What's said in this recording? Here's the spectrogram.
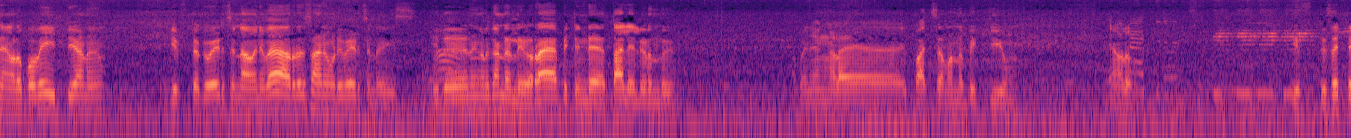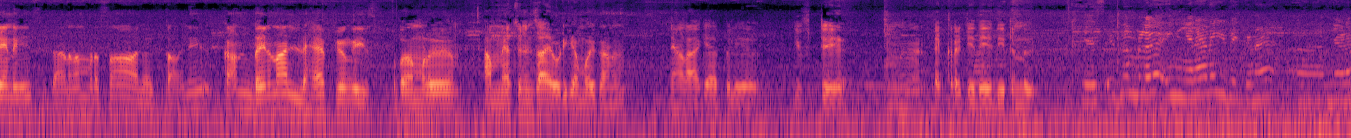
ഞങ്ങളിപ്പോ വെയിറ്റ് ചെയ്യാണ്. ഗിഫ്റ്റ് ഒക്കെ മേടിച്ചിട്ടുണ്ട്. അവന് വേറൊരു സാധനം കൂടി മേടിച്ചിട്ടുണ്ട്. ഇത് നിങ്ങൾ കണ്ടല്ലേ റാബിറ്റിന്റെ തലയിലിടുന്നത്. അപ്പൊ ഞങ്ങളെ ഇപ്പൊ അച്ഛൻ വന്ന് പിക്ക് ചെയ്യും. ഞങ്ങൾ ഗിഫ്റ്റ് സെറ്റ് ചെയ്യണ്ട ഗൈസ് ഇതാണ് നമ്മുടെ സാധനം. അവന് കണ്ടതിന് നല്ല ഹാപ്പിയും ഗൈസ് അപ്പൊ നമ്മൾ അമ്മയും അച്ഛനും ചായ കുടിക്കാൻ പോയിക്കാണ്. ഞങ്ങൾ ആ ഗ്യാപ്പിൽ ഗിഫ്റ്റ് ഒന്ന് ഡെക്കറേറ്റ് ചെയ്ത് എഴുതിയിട്ടുണ്ട് Yes, ഇത് നമ്മൾ ഇങ്ങനെയാണ് എഴുതിക്കണേ ഞങ്ങളെ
